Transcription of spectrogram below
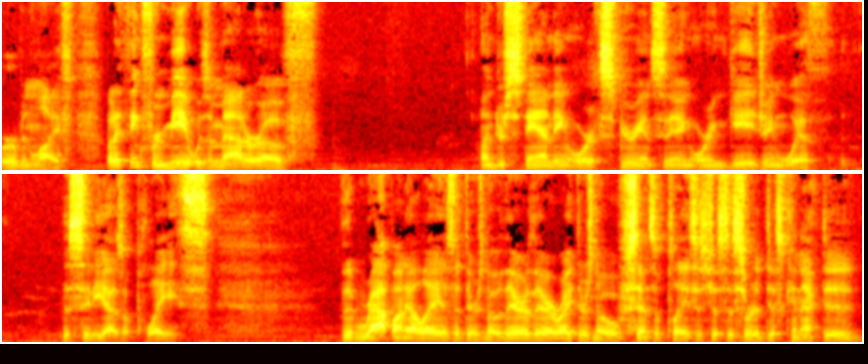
urban life. But I think for me, it was a matter of understanding or experiencing or engaging with the city as a place. The rap on LA is that there's no there there, right? There's no sense of place. It's just this sort of disconnected,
